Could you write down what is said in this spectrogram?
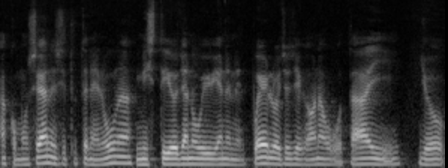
a como sea, necesito tener una. Mis tíos ya no vivían en el pueblo, ellos llegaban a Bogotá y yo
